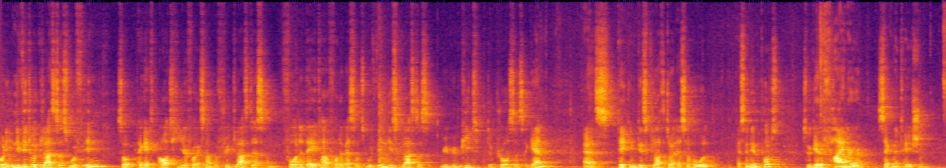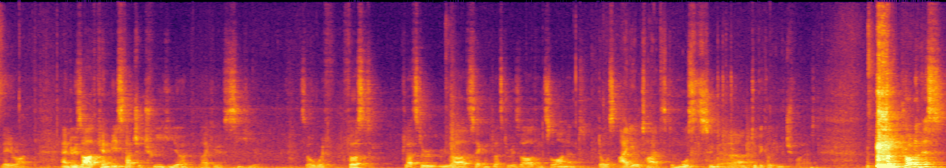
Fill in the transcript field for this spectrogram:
for the individual clusters within, so I get out here, for example, three clusters, and for the data for the vessels within these clusters, we repeat the process again as taking this cluster as a whole as an input to get a finer segmentation later on. And the result can be such a tree here, like you see here. So with first cluster result, second cluster result, and so on, and those ideal types, the most uh, typical image for that. Problem is,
